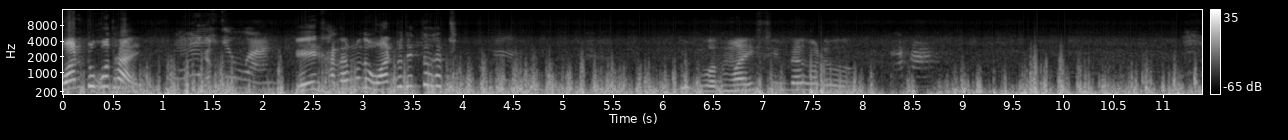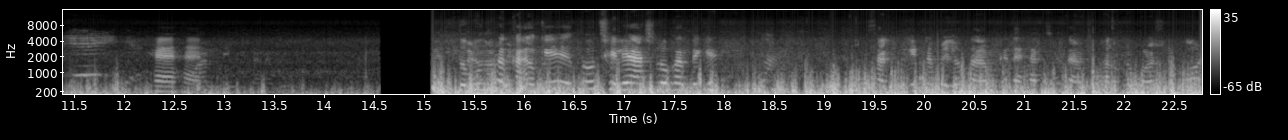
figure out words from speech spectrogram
ওয়ান টু কোথায়? এই খাতার মধ্যে ওয়ান টু দেখতে পাচ্ছ? বদমাইশ। চিন্তা করো। হ্যাঁ হ্যাঁ। তো বন্ধুরা কালকে তো ছেলে আসলো ওখান থেকে সার্টিফিকেটটা পেল তার আমাকে দেখাচ্ছে তার আমাকে ভালো করে পড়াশোনা কর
